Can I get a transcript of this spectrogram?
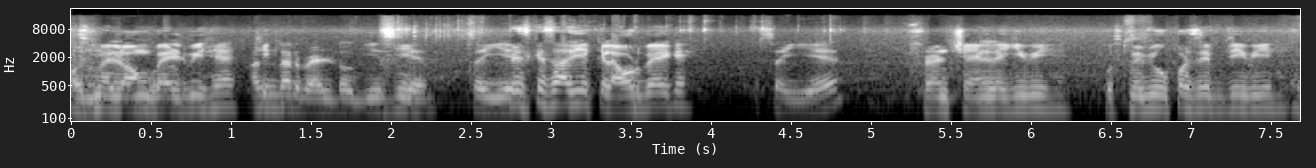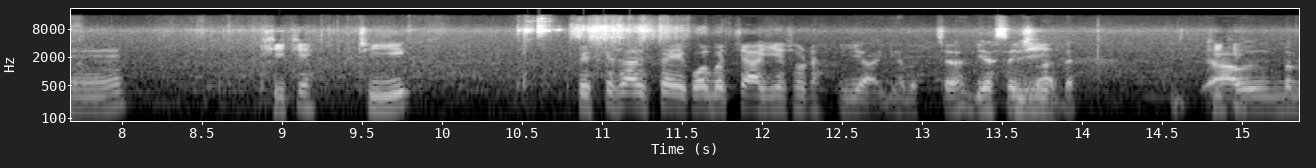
और इसमें लॉन्ग बेल्ट भी है। अंदर बेल्ट होगी। इसके। सही है। इसके साथ ये क्लाउड बैग है। सही है। फ्रंट चेन लगी हुई है। उसमें भी ऊपर जिप दी हुई है। हम्म। ठीक है। ठीक। फिर इसके साथ इसका एक और बच्चा आ गया छोटा। ये आ गया बच्चा ये सही जी। बात है। मतलब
